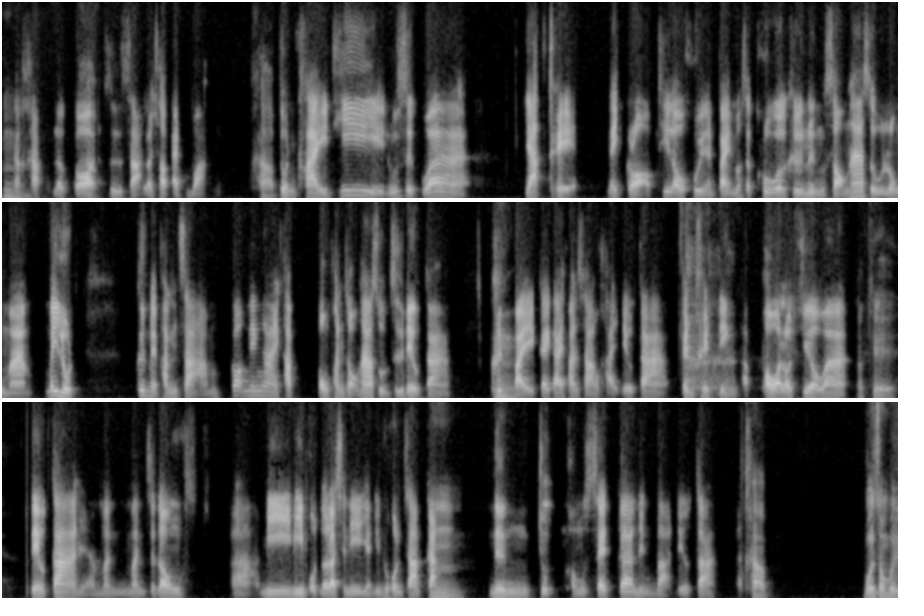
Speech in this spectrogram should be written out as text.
อืมนะครับ แล้วก็ครับสื่อสารเราชอบ Advance ครับส่วนใครที่รู้สึกว่าอยากเทรด ในกรอบที่เราคุยกันไปเมื่อสักครู่ก็คือหนึ่งสองห้าศูนย์ลงมาไม่หลุดขึ้นไปพันสามก็ง่ายๆครับ ตรงพันสองห้าศูนย์ซื้อเดลต้าขึ้นไปใกล้ๆพันสามขายเดลต้าเป็นเทรดดิ้งครับ เพราะว่าเราเชื่อว่าโอเคเดลต้าเนี่ยมันมันจะต้องอ่ามีมีผลต่อดัชนีอย่างที่ทุกคนทราบกันอืมหนึ่งจุดของเซ็ตก็หนึ่งบาทเดลต้าครับ บนสมมติ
